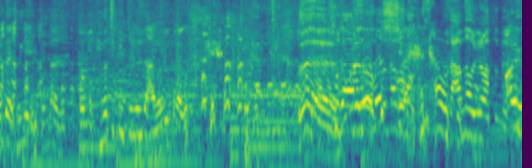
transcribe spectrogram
근데 저기, 일단, 저기, 이거 찍긴 찍는데 안 어울리더라고. 왜? 소장하면서 너 씨, 다음날 올려놨던데. 아니, 야,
